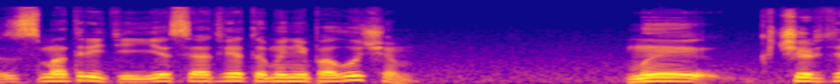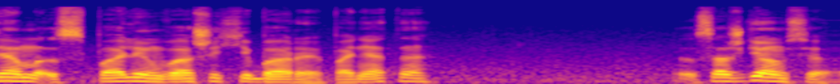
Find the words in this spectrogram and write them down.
Смотрите, если ответа мы не получим, мы к чертям спалим ваши хибары, понятно? Сожгем все.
